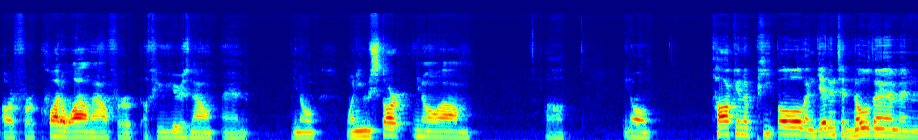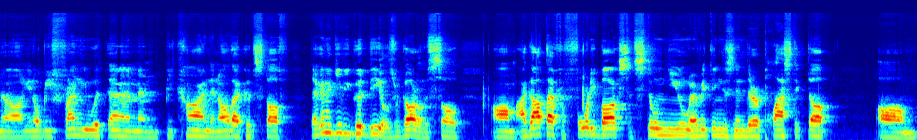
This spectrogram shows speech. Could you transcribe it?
or for quite a while now, for a few years now. And you know, when you start, you know, um, uh, you know, talking to people and getting to know them, and uh, you know, be friendly with them and be kind and all that good stuff, they're gonna give you good deals regardless. So um, I got that for 40 bucks. It's still new. Everything's in there, plasticed up. Um,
